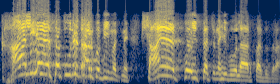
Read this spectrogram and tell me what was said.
کھا لیا ہے ستونے دار کو دیمک نے۔ شاید کوئی سچ نہیں بولا عرصہ گزرا۔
